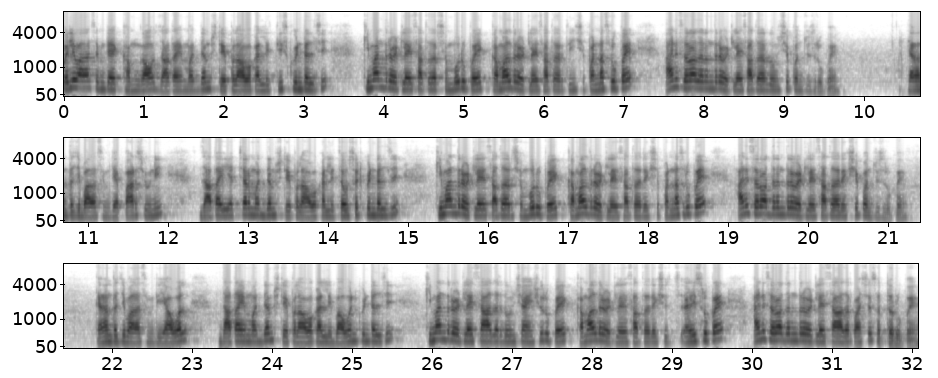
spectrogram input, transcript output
पहिली बाजार समिती आहे खामगाव. जात आहे मध्यम. स्टेपल आवक आली तीस क्विंटलची. किमान दर भेटला आहे सात हजार शंभर रुपये. कमाल दर भेटला आहे सात हजार तीनशे पन्नास रुपये. आणि सर्वाधारण दर भेटला आहे सात हजार दोनशे पंचवीस रुपये. त्यानंतरची बाजार समिती आहे पारशिवनी. जात आहे एच आर मध्यम. स्टेपल आवक आली चौसष्ट क्विंटलची. किमान दर भेटले आहे सात हजार शंभर रुपये. कमाल दर भेटले आहे सात हजार एकशे पन्नास रुपये. आणि सर्वाधारण दर भेटले आहे सात हजार एकशे पंचवीस रुपये. त्यानंतरची बाजार समिती यावल. जात आहे मध्यम. स्टेपल आवक आली बावन्न क्विंटलची. किमान दर भेटलं आहे सहा हजार दोनशे ऐंशी रुपये कमाल दर भेटले आहे सात हजार एकशे चाळीस रुपये आणि सर्वात दर भेटले आहे सहा हजार पाचशे सत्तर रुपये.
